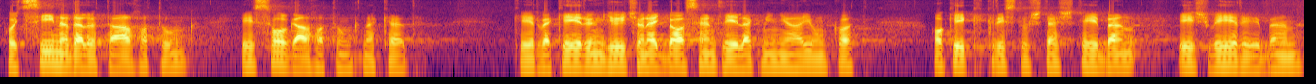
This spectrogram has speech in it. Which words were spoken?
hogy színed előtt állhatunk, és szolgálhatunk neked. Kérve kérünk, gyűjtsön egybe a Szentlélek minnyájunkat, akik Krisztus testében és vérében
